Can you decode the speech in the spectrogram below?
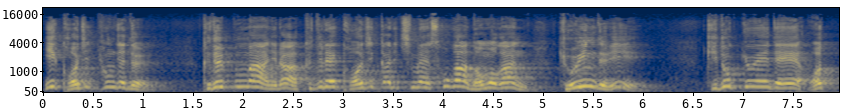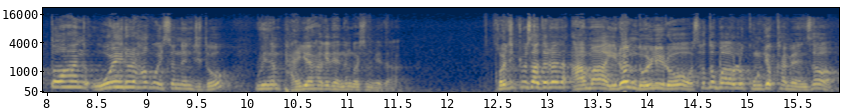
이 거짓 형제들, 그들뿐만 아니라 그들의 거짓 가르침에 속아 넘어간 교인들이 기독교에 대해 어떠한 오해를 하고 있었는지도 우리는 발견하게 되는 것입니다. 거짓 교사들은 아마 이런 논리로 사도 바울을 공격하면서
